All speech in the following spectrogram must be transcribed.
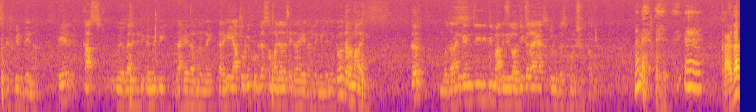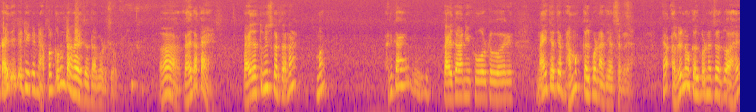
सर्टिफिकेट देणं हे कास्ट व्हॅलिडिटी कमिटी ग्राह्य धरणार नाही. कारण की यापूर्वी कुठल्या समाजाला ते ग्राह्य धरले गेले नाही किंवा धर्मालाही. तर ही जी मागणी लॉजिकल आहे असं तुम्ही कसं म्हणू शकता नाही नाही काय? कायदा कायद्याच्या ठिकाणी आपण करून टाकायचं ताबडतोब. हां कायदा काय? कायदा तुम्हीच करता ना? मग? आणि काय? कायदा आणि कोर्ट वगैरे? नाही तर त्या भ्रामक कल्पना आहेत या सगळ्या. ह्या अभिनव कल्पनेचा जो आहे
